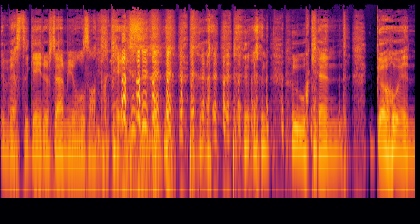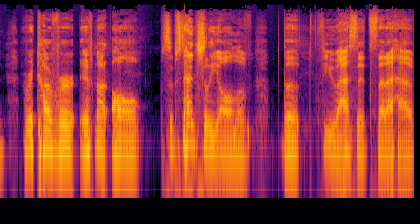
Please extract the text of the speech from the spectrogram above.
investigator Samuels on the case, who can go and recover, if not all substantially all of the few assets that I have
